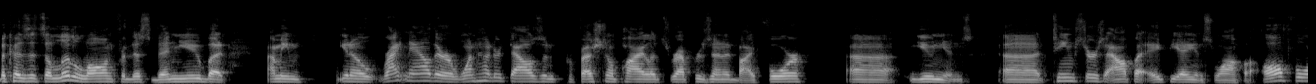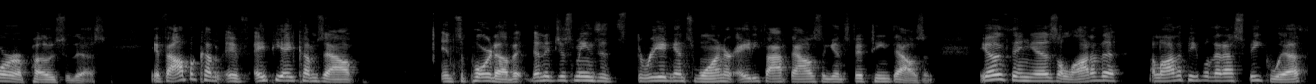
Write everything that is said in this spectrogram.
because it's a little long for this venue. But I mean, you know, right now there are 100,000 professional pilots represented by four uh, unions uh, Teamsters, ALPA, APA, and SWAPA. All four are opposed to this. If ALPA come, if APA comes out in support of it, then it just means it's three against one or 85,000 against 15,000. The other thing is a lot of the a lot of the people that I speak with,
